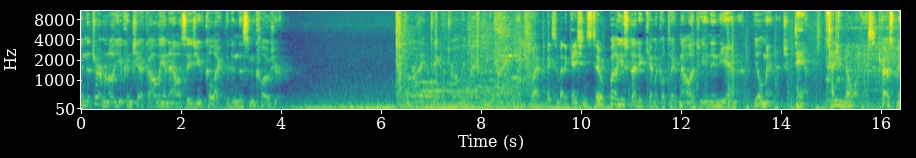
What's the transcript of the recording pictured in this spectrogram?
In the terminal, you can check all the analyses you've collected in this enclosure. Make some medications too? Well, you studied chemical technology in Indiana. You'll manage. Damn. How do you know all this? Trust me,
